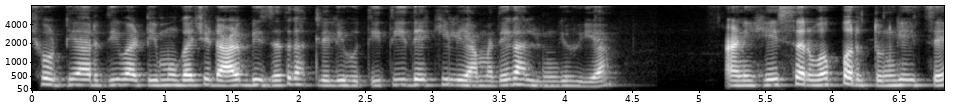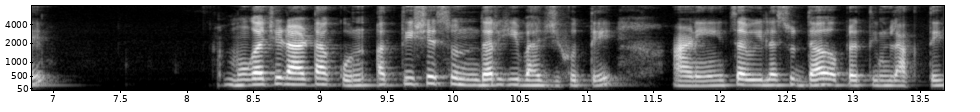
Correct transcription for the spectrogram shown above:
छोटी अर्धी वाटी मुगाची डाळ भिजत घातलेली होती ती देखील यामध्ये घालून घेऊया. आणि हे सर्व परतून घ्यायचे. मुगाची डाळ टाकून अतिशय सुंदर ही भाजी होते आणि चवीलासुद्धा अप्रतिम लागते.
